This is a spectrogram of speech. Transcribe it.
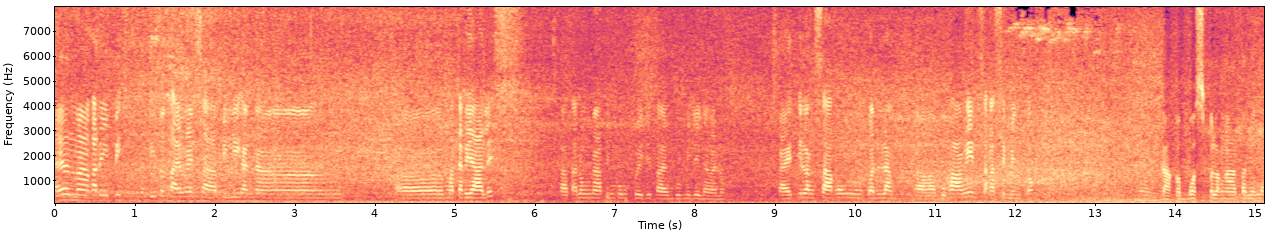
Ayun mga kanipi, nandito tayo ngayon sa bilihan ng ah, materyales tatanong natin kung pwede tayong bumili ng ano kahit ilang sakong kwan lang ah, buhangin sa kasimento kakabuas pa lang ata nila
